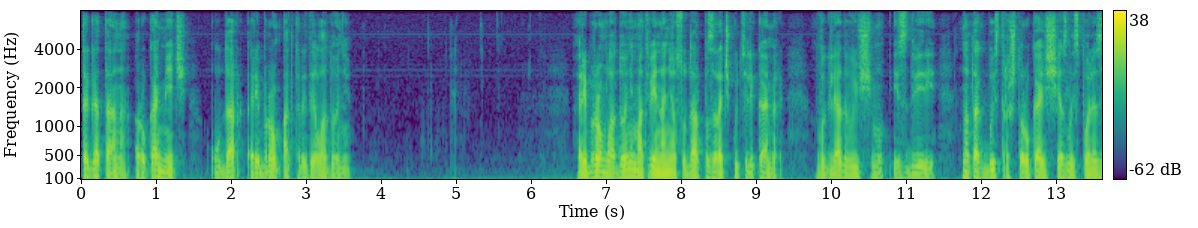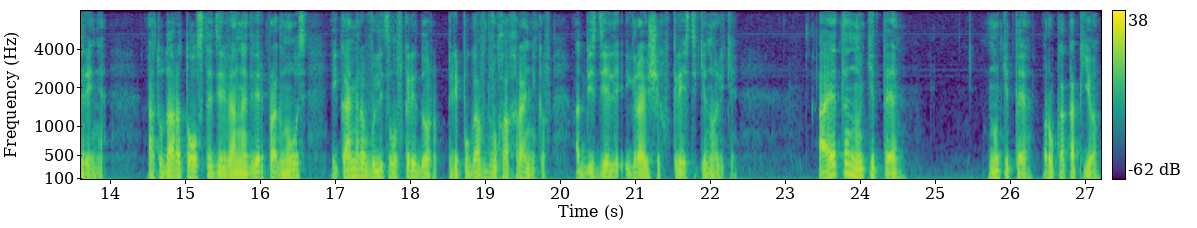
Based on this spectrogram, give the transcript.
Тагатана, рука-меч, удар ребром открытой ладони. Ребром ладони Матвей нанес удар по зрачку телекамеры, выглядывающему из двери, но так быстро, что рука исчезла из поля зрения. От удара толстая деревянная дверь прогнулась, и камера вылетела в коридор, перепугав двух охранников от безделия, играющих в крестики-нолики. А это Нуки-Т. Нуки-Т, рука-копье,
